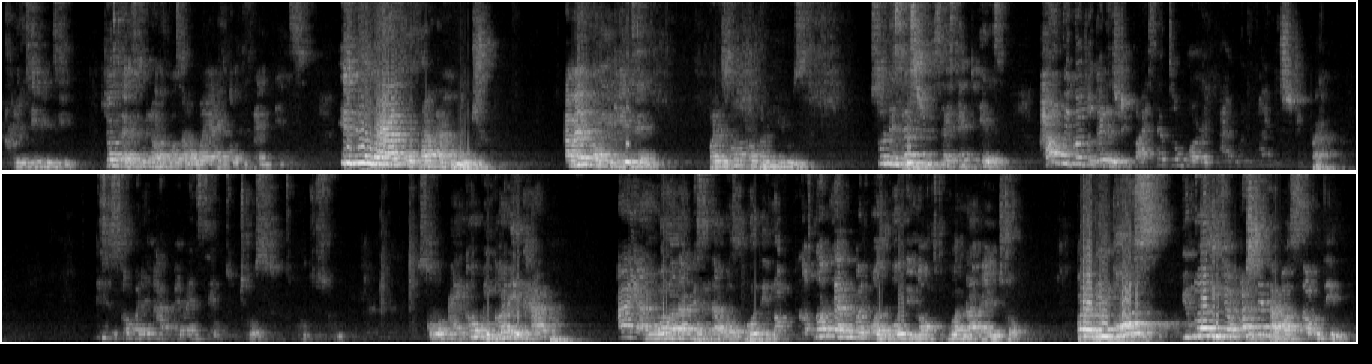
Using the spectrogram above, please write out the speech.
Creativity. Just like so many of us are wired for different things. Even wired for fatherhood. Am I communicating? But it's not properly used. So they said strippers. I said, yes. How are we going to get a stripper? I said, don't worry, I will find a stripper. This is somebody her parents sent to Jos to go to school. So I go, we got a cab. I and one other person that was bold enough, because not everybody was bold enough to go on that venture. But because, you know, if you're passionate about something,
